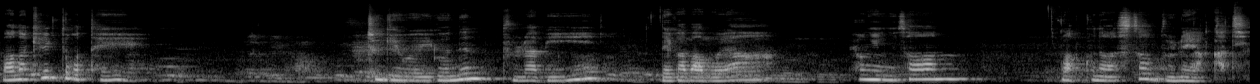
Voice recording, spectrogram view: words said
만화 캐릭터 같아. 엄청 귀여워요. 이거는 블라비, 내가 바보야, 평행선, 왔고 나왔어, 물레약까지.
